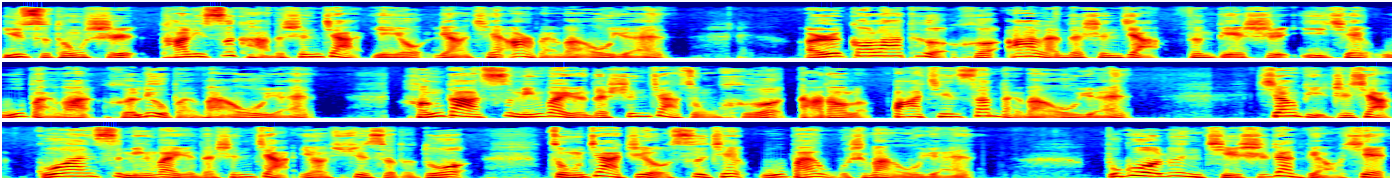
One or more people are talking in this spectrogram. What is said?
与此同时，塔利斯卡的身价也有两千二百万欧元，而高拉特和阿兰的身价分别是一千五百万和六百万欧元。恒大四名外援的身价总和达到了八千三百万欧元。相比之下，国安四名外援的身价要逊色得多，总价只有四千五百五十万欧元。不过，论起实战表现，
